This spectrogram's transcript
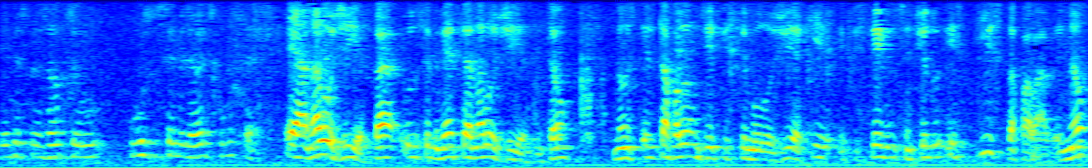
ele desprezando seu usos semelhantes como certo. É, analogias, tá? Usos semelhantes é analogias. Então, não, ele está falando de epistemologia aqui, episteme no sentido explícito da palavra, e não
